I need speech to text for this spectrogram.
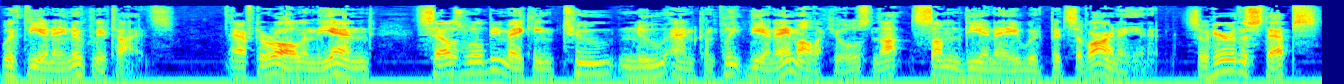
with DNA nucleotides? After all, in the end, cells will be making two new and complete DNA molecules, not some DNA with bits of RNA in it. So here are the steps.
